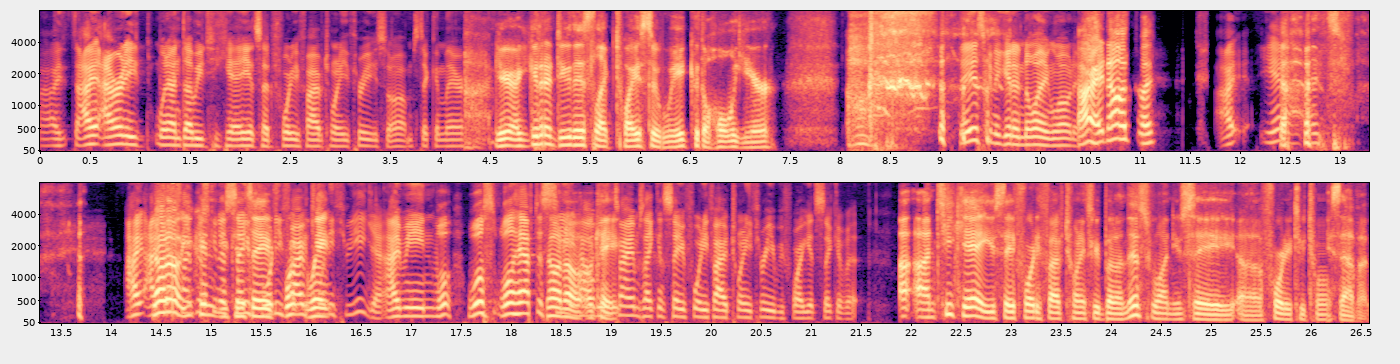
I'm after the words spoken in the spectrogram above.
I, I already went on WTK. It said 45-23, so I'm sticking there. You're, are you going to do this like twice a week the whole year? It's gonna get annoying, won't it? All right. No, it's fine. I yeah. I, It's. I, I No, no, I'm you just can- gonna you say say 45 wait. 23 again. I mean, we'll we'll we'll have to see No, no, how okay. many times I can say 45 23 before I get sick of it. Uh, on TKA, you say 45 23, but on this one, you say uh, 42 27.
